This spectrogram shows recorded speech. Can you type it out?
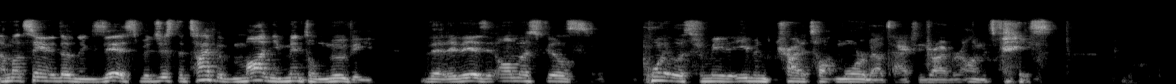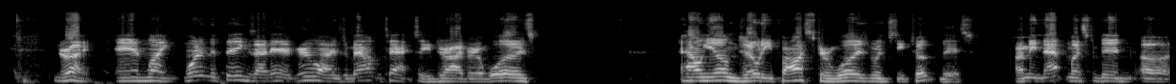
I'm not saying it doesn't exist, but just the type of monumental movie that it is, it almost feels pointless for me to even try to talk more about Taxi Driver on its face. Right. And like one of the things I didn't realize about Taxi Driver was how young Jodie Foster was when she took this. I mean, that must have been uh,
